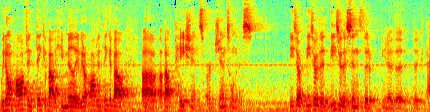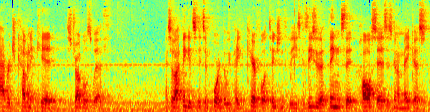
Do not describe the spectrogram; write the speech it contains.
We don't often think about humility. We don't often think about uh, about patience or gentleness. These are these are the these are the sins that you know the the average covenant kid struggles with. And so I think it's it's important that we pay careful attention to these because these are the things that Paul says is going to make us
